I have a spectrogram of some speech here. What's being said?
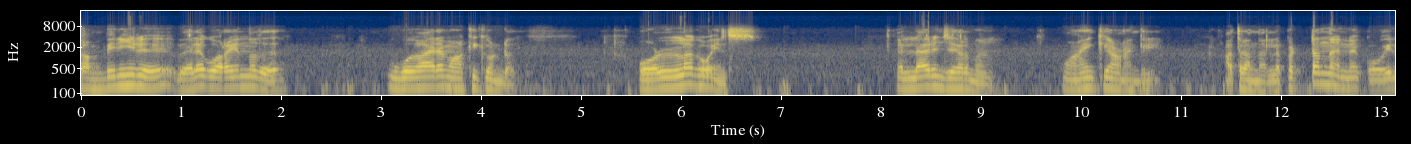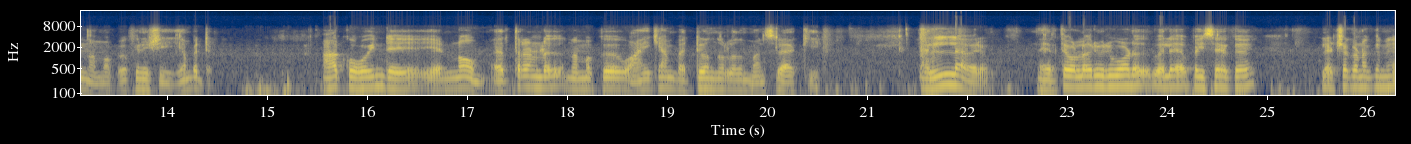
കമ്പനിയിൽ വില കുറയുന്നത് ഉപകാരമാക്കിക്കൊണ്ട് ഉള്ള കോയിൻസ് എല്ലാവരും ചേർന്ന് വാങ്ങിക്കുകയാണെങ്കിൽ അത്ര നല്ല പെട്ടെന്ന് തന്നെ കോയിൻ നമുക്ക് ഫിനിഷ് ചെയ്യാൻ പറ്റും. ആ കോയിന്റെ എണ്ണവും എത്ര ഉണ്ട് നമുക്ക് വാങ്ങിക്കാൻ പറ്റുമെന്നുള്ളത് മനസ്സിലാക്കി എല്ലാവരും നേരത്തെ ഉള്ളവർ ഒരുപാട് വില പൈസയൊക്കെ ലക്ഷക്കണക്കിന്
